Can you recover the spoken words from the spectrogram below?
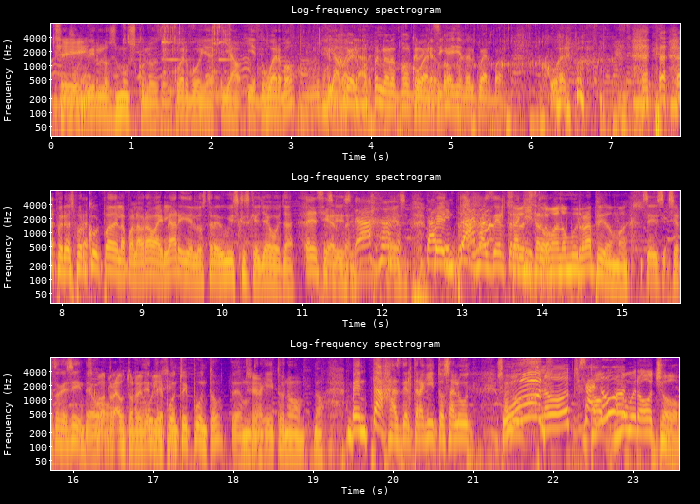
a Sí. desinhibir los músculos del cuervo y, a- y, a- y el cuervo y a bailar. No lo puedo creer que Cuervo. siga diciendo el cuervo. Cuervo. Pero es por culpa de la palabra bailar y de los tres whiskies que llevo ya. Es cierto. Eso. ¿Tan Ventajas del Se los está traguito. tomando muy rápido, Max. Sí, sí, cierto que sí. Debo, autorregúlese. entre punto y punto, de un Sí. traguito no, no. Ventajas del traguito, salud. Salud. Salud. ¡Salud! Top número 8.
